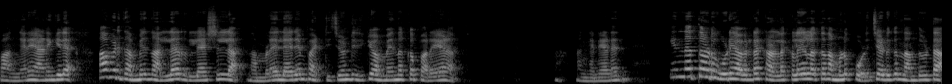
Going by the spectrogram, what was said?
അപ്പൊ അങ്ങനെയാണെങ്കിൽ അവർ തമ്മിൽ നല്ല റിലേഷനില്ല നമ്മളെല്ലാവരും പറ്റിച്ചുകൊണ്ടിരിക്കും അമ്മയെന്നൊക്കെ പറയണം. അങ്ങനെയാണ്. ഇന്നത്തോടു കൂടി അവരുടെ കള്ളക്കളികളൊക്കെ നമ്മൾ പൊളിച്ചെടുക്കും നന്ദൂട്ടാ.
